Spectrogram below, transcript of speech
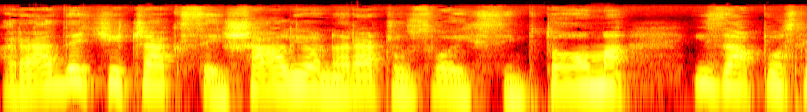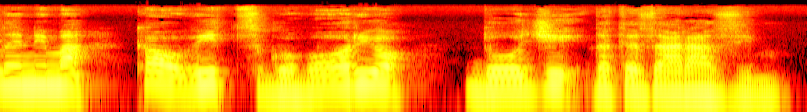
Radeći čak se i šalio na račun svojih simptoma i zaposlenima kao vic govorio dođi da te zarazim.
